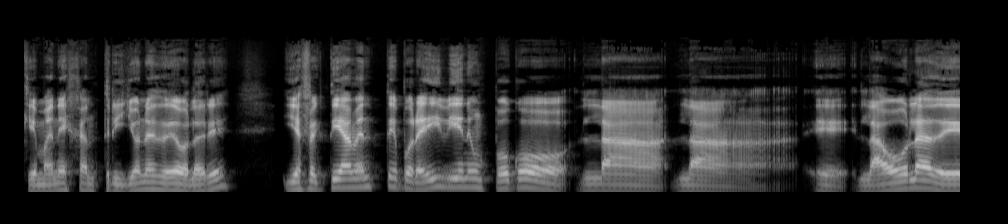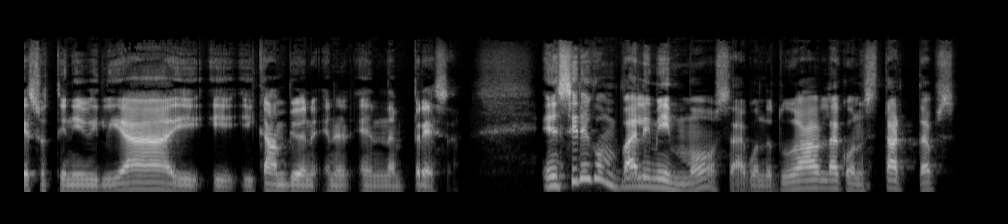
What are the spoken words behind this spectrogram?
que manejan trillones de dólares y efectivamente por ahí viene un poco la, la, eh, ola de sostenibilidad y, cambio en, en, la empresa. En Silicon Valley mismo, o sea, cuando tú hablas con startups,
